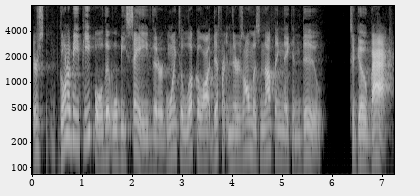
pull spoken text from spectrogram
There's going to be people that will be saved that are going to look a lot different, and there's almost nothing they can do to go back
